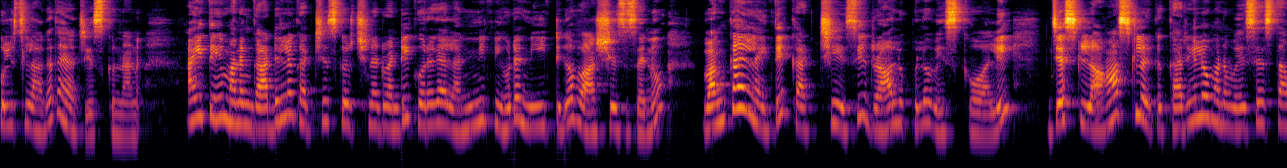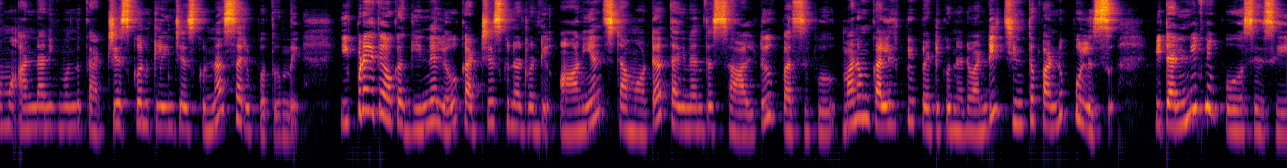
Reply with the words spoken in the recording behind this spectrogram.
పులుసులాగా తయారు చేసుకున్నాను. అయితే మనం గార్డెన్లో కట్ చేసుకొచ్చినటువంటి కూరగాయలన్నింటినీ కూడా నీట్గా వాష్ చేసేసాను. వంకాయలనైతే అయితే కట్ చేసి రాలుపులో వేసుకోవాలి. జస్ట్ లాస్ట్లో ఇక కర్రీలో మనం వేసేస్తాము అనడానికి ముందు కట్ చేసుకొని క్లీన్ చేసుకున్నా సరిపోతుంది. ఇప్పుడైతే ఒక గిన్నెలో కట్ చేసుకున్నటువంటి ఆనియన్స్ టమాటా తగినంత సాల్ట్ పసుపు మనం కలిపి పెట్టుకున్నటువంటి చింతపండు పులుసు. వీటన్నిటిని పోసేసి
